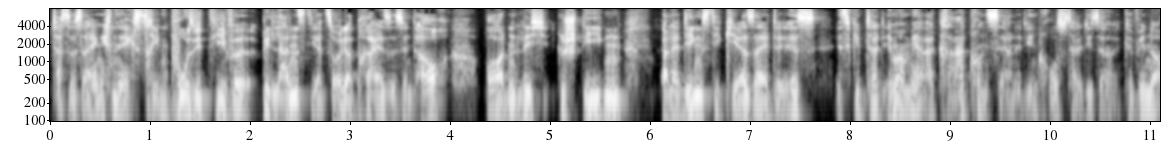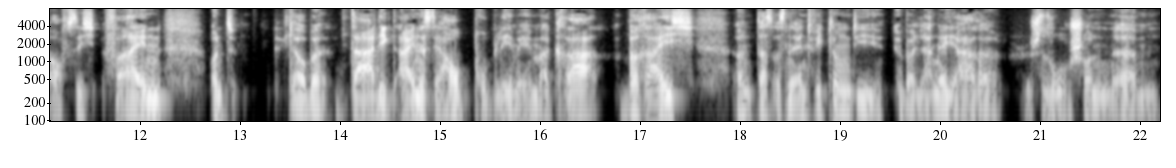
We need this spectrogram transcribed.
das ist eigentlich eine extrem positive Bilanz. Die Erzeugerpreise sind auch ordentlich gestiegen. Allerdings die Kehrseite ist, es gibt halt immer mehr Agrarkonzerne, die einen Großteil dieser Gewinne auf sich vereinen. Und ich glaube, da liegt eines der Hauptprobleme im Agrar Bereich. Und das ist eine Entwicklung, die über lange Jahre so schon ähm,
